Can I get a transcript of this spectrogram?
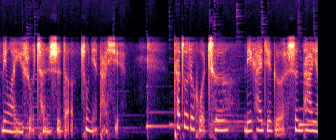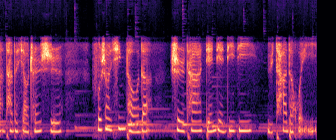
另外一所城市的重点大学。他坐着火车离开这个生他养他的小城市，浮上心头的。是他点点滴滴与他的回忆。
